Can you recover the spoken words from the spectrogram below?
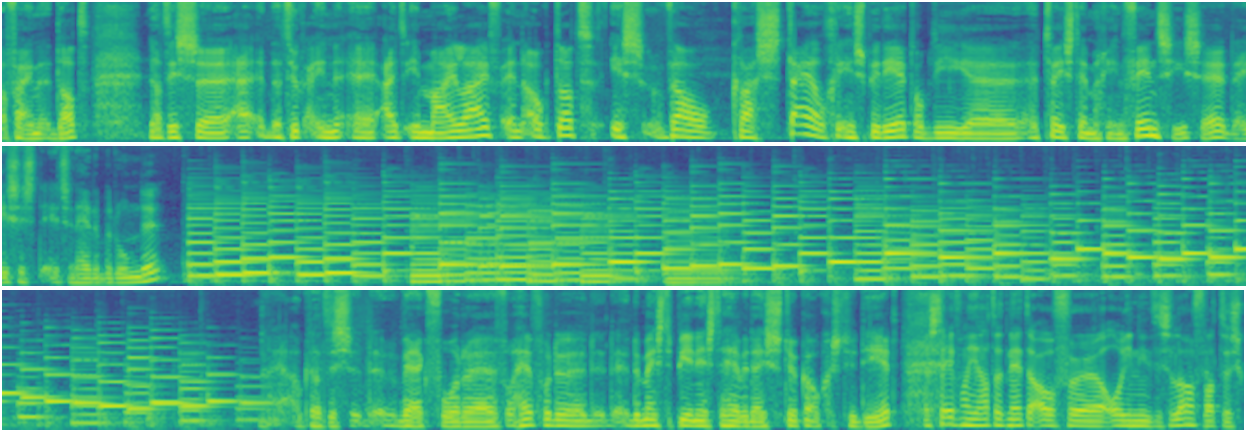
Afijn, dat, dat is eh, natuurlijk in, eh, uit In My Life. En ook dat is wel qua stijl geïnspireerd op die eh, tweestemmige inventies. Hè. Deze is, is een hele beroemde. Dat is eh, werk voor, eh, voor, hè, voor de, de, de meeste pianisten hebben deze stukken ook gestudeerd. Stefan, je had het net over All You Need Is Love. Wat dus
